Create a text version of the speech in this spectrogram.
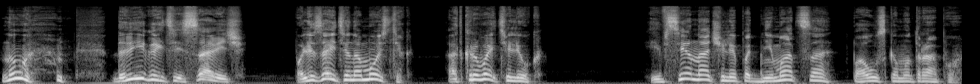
«Ну, двигайтесь, Савич, полезайте на мостик, открывайте люк». И все начали подниматься по узкому трапу.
